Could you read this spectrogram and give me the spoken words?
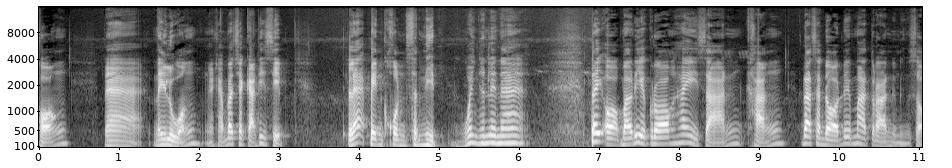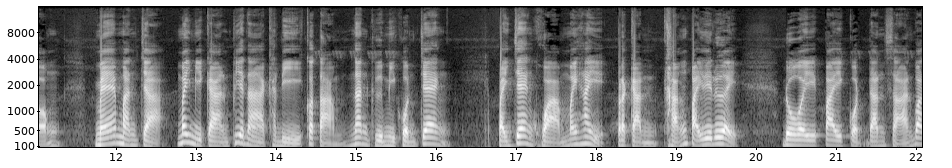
ของนะในหลวงนะครับรัชกาลที่ 10 และเป็นคนสนิทไว้งั้นเลยนะ ได้ออกมาเรียกร้องให้ศาลขังราษฎรด้วยมาตรา1นึแม้มันจะไม่มีการพิจารณาคดีก็ตาม นั่นคือมีคนแจ้ง ไปแจ้งความไม่ให้ประกันขังไปเรื่อยๆ โดยไปกดดันศาลว่า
